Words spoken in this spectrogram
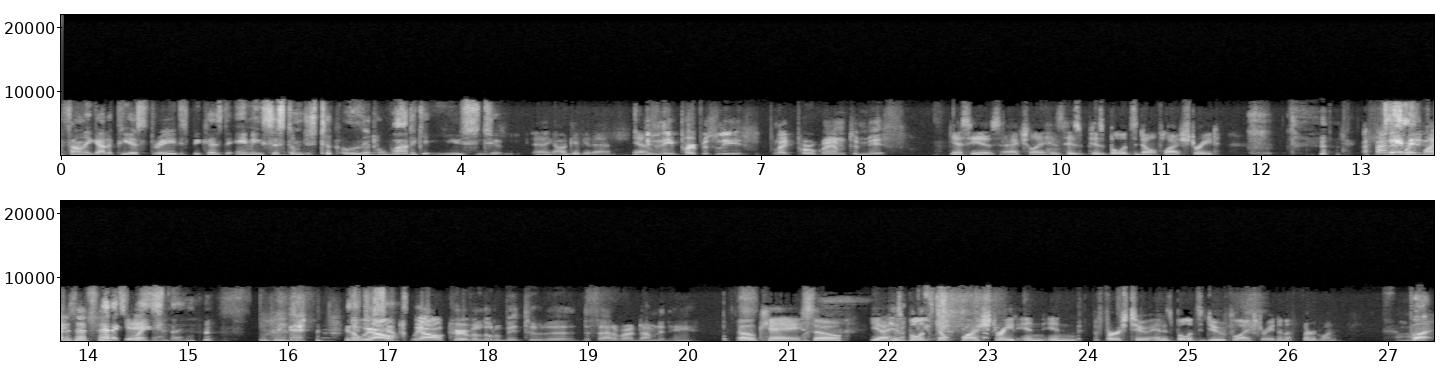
finally got a PS3 just because the aiming system just took a little while to get used to. I'll give you that. Yeah. Isn't he purposely like programmed to miss? Yes, he is actually. His his his bullets don't fly straight. I find Damn that it. Why does that That sound gay? Explains things. No, we all sounds- we all curve a little bit to the the side of our dominant hand. Okay, so yeah, his bullets don't fly straight in in the first two, and his bullets do fly straight in the third one. But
